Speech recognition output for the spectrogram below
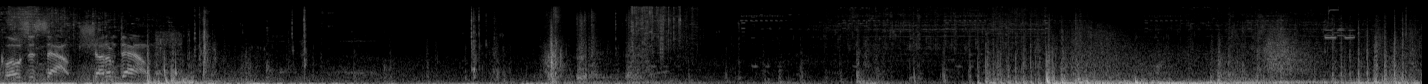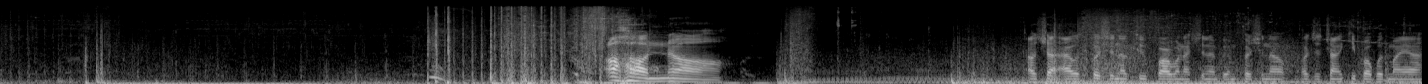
Close this out. Shut them down. Oh no. I was I was pushing up too far when I shouldn't have been pushing up. I was just trying to keep up with my uh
